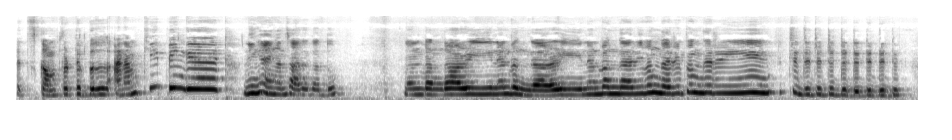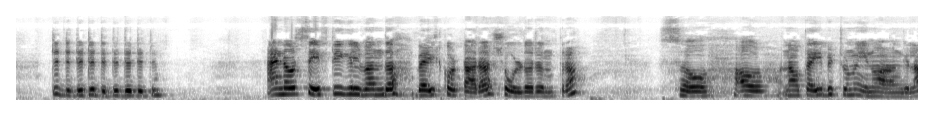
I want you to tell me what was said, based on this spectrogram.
it's comfortable and I'm keeping it ನಿಂಗೆ ಹೆಂಗೆ ಅನ್ಸಾತದ್ದು ನನ್ನ ಬಂಗಾರಿ ನನ್ನ ಬಂಗಾರಿ ನನ್ನ ಬಂಗಾರಿ ಬಂಗಾರಿ ಬಂಗಾರಿ ಆ್ಯಂಡ್ ಅವ್ರ ಸೇಫ್ಟಿಗೆ ಇಲ್ಲಿ ಒಂದು ಬೆಲ್ಟ್ ಕೊಟ್ಟಾರ ಶೋಲ್ಡರ್ ಅಂತ ಸೊ ಅವ್ರು, ನಾವು ಕೈ ಬಿಟ್ರು ಏನೂ ಆಗಂಗಿಲ್ಲ.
